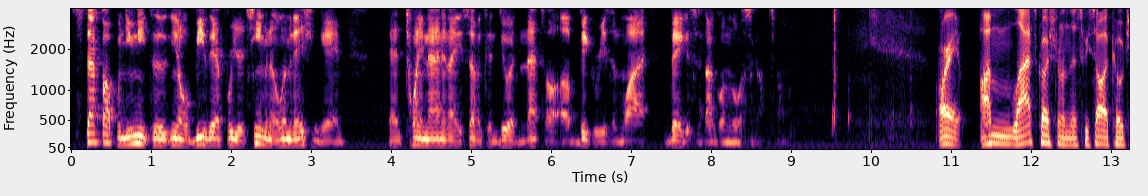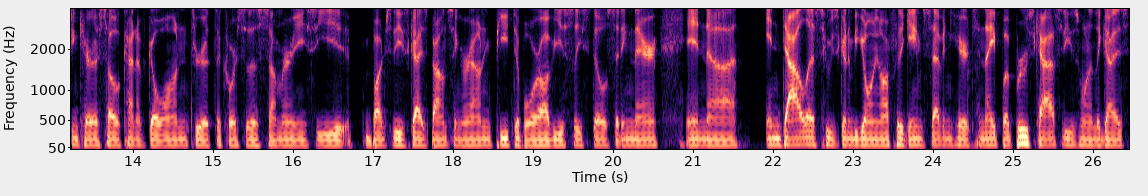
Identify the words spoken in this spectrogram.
step up when you need to, you know, be there for your team in an elimination game. And 29 and 97 couldn't do it, and that's a, a big reason why Vegas is not going to the Western Conference. All right, um, last question on this. We saw a coaching carousel kind of go on throughout the course of the summer. You see a bunch of these guys bouncing around. Pete DeBoer obviously still sitting there in uh, in Dallas, who's going to be going off for the game seven here tonight. But Bruce Cassidy is one of the guys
